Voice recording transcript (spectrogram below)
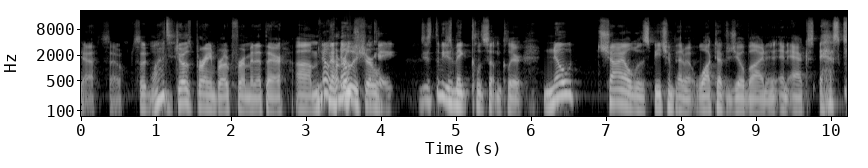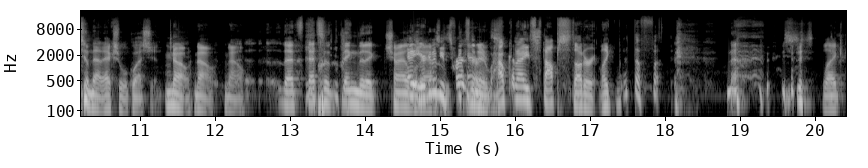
Yeah, so so What? Joe's brain broke for a minute there. Um, No, not no, really sure. Okay, just let me just make cl- something clear. No child with a speech impediment walked up to Joe Biden and, asked, asked him that actual question. No, no, no. Uh, that's that's a thing that a child. Hey, you're going to be president. parents. How can I stop stuttering? Like, what the fuck? No, it's just like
